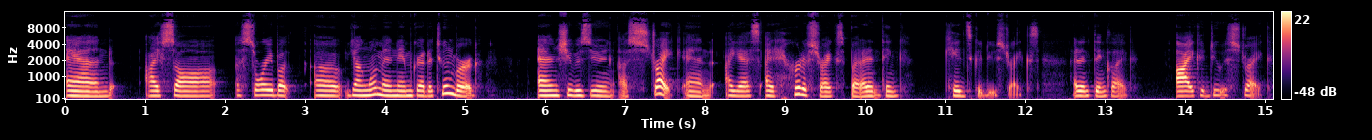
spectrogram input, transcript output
and I saw a story about a young woman named Greta Thunberg and she was doing a strike and I guess I'd heard of strikes but I didn't think kids could do strikes. I didn't think like I could do a strike.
